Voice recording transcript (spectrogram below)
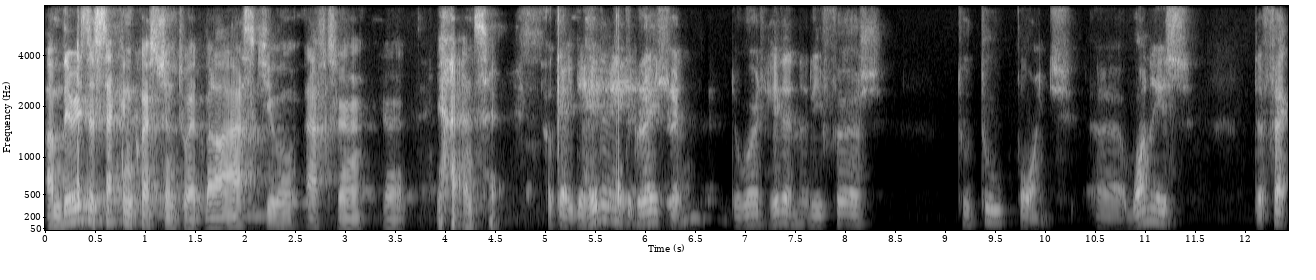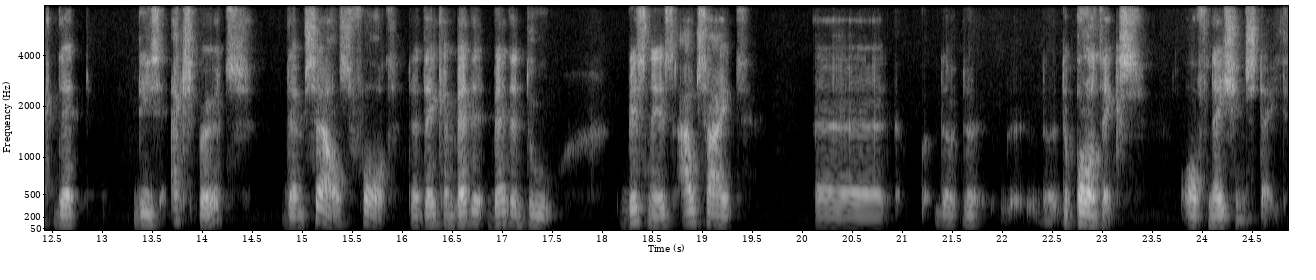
um, there is a second question to it, but I'll ask you after your, your answer. Okay, the hidden integration. The word hidden refers to two points. Uh, one is the fact that these experts themselves thought that they can better better do business outside uh, the, the, the, the politics of nation state.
